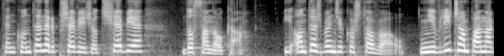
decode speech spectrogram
ten kontener przewieźć od siebie do Sanoka. I on też będzie kosztował. Nie wliczam pana,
